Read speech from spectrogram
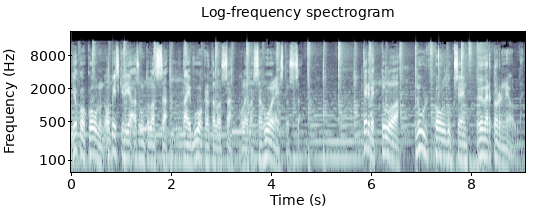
joko koulun opiskelija-asuntolassa tai vuokratalossa olevassa huoneistossa. Tervetuloa Nord-koulutukseen Övertorneolle.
